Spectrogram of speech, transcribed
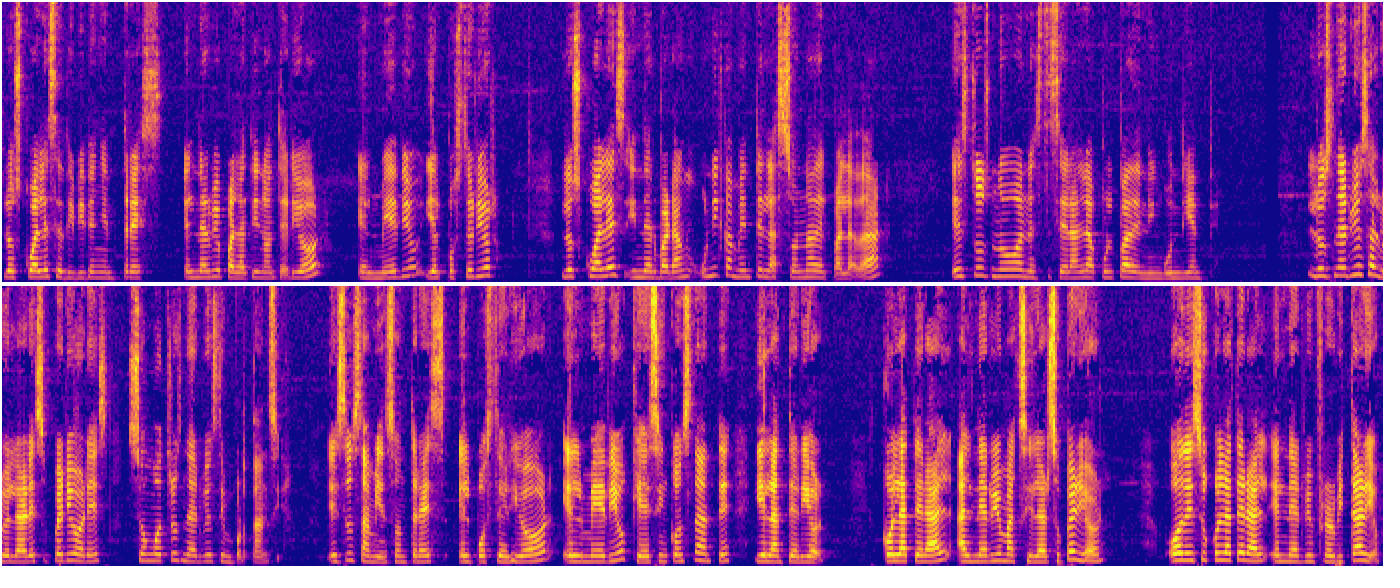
los cuales se dividen en tres, el nervio palatino anterior, el medio y el posterior, los cuales inervarán únicamente la zona del paladar. Estos no anestesiarán la pulpa de ningún diente. Los nervios alveolares superiores son otros nervios de importancia. Estos también son tres, el posterior, el medio, que es inconstante, y el anterior, colateral al nervio maxilar superior, o de su colateral el nervio infraorbitario.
